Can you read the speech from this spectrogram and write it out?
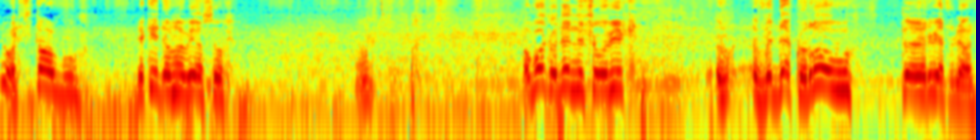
І от став був, який давно висох. А от один чоловік веде корову. Привіт, Леон.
